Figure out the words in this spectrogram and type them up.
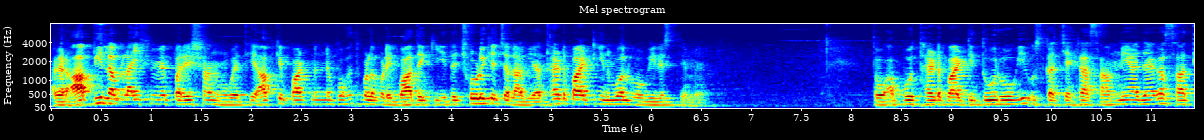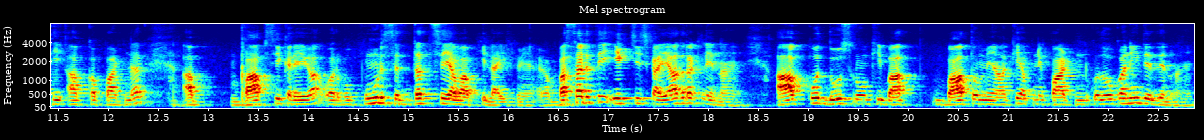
अगर आप भी लव लाइफ में परेशान हो गए थे, आपके पार्टनर ने बहुत बड़े बड़े वादे किए थे, छोड़ के चला गया थर्ड पार्टी इन्वॉल्व होगी रिश्ते में। तो अब वो थर्ड पार्टी दूर होगी, उसका चेहरा सामने आ जाएगा, साथ ही आपका पार्टनर अब वापसी करेगा और वो पूर्ण शिद्दत से अब आपकी लाइफ में आएगा। बसरते एक चीज़ का याद रख लेना है, आपको दूसरों की बात, बातों में आके अपने पार्टनर को धोखा नहीं दे देना है।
